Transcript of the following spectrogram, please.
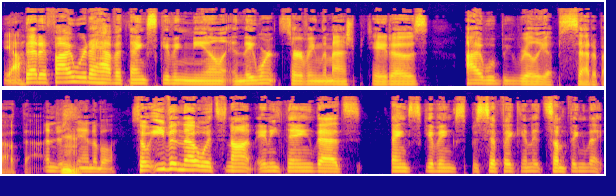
Yeah. That if I were to have a Thanksgiving meal and they weren't serving the mashed potatoes, I would be really upset about that. Understandable. Hmm. So even though it's not anything that's Thanksgiving specific and it's something that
